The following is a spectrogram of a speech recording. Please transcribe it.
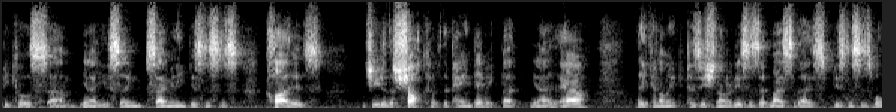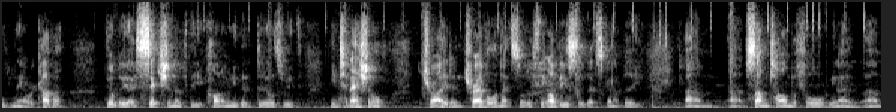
because, um, you know, you've seen so many businesses close due to the shock of the pandemic. But, you know, our economic position on it is, is that most of those businesses will now recover. There'll be a section of the economy that deals with international trade and travel and that sort of thing. Obviously, that's going to be um, uh, some time before you know um,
